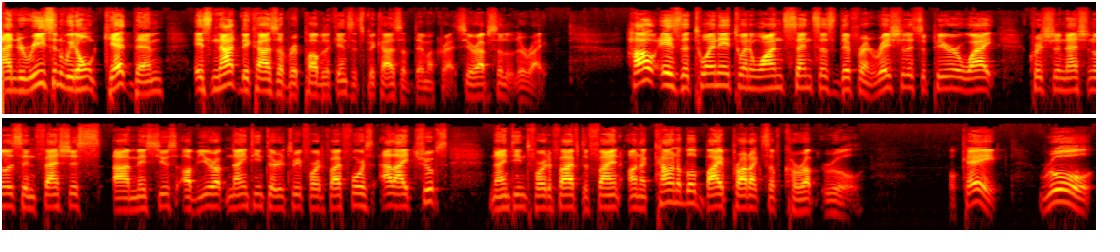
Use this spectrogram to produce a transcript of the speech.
And the reason we don't get them is not because of Republicans, it's because of Democrats. You're absolutely right. How is the 2021 census different? Racially superior white Christian nationalists and fascist uh, misuse of Europe 1933-45 forced Allied troops 1945 to find unaccountable byproducts of corrupt rule. Okay, rule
